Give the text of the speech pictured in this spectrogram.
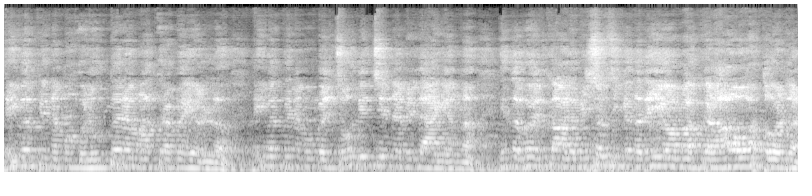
ദൈവത്തിന് മുമ്പിൽ ഉത്തരം മാത്രമേ ഉള്ളൂ. ദൈവത്തിന് മുമ്പിൽ ചോദ്യചിഹ്നമില്ല എന്ന് ഇന്ന് പോൽക്കാലം വിശ്വസിക്കുന്ന ദൈവ മക്കൾ ആ ഓർത്തോട്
